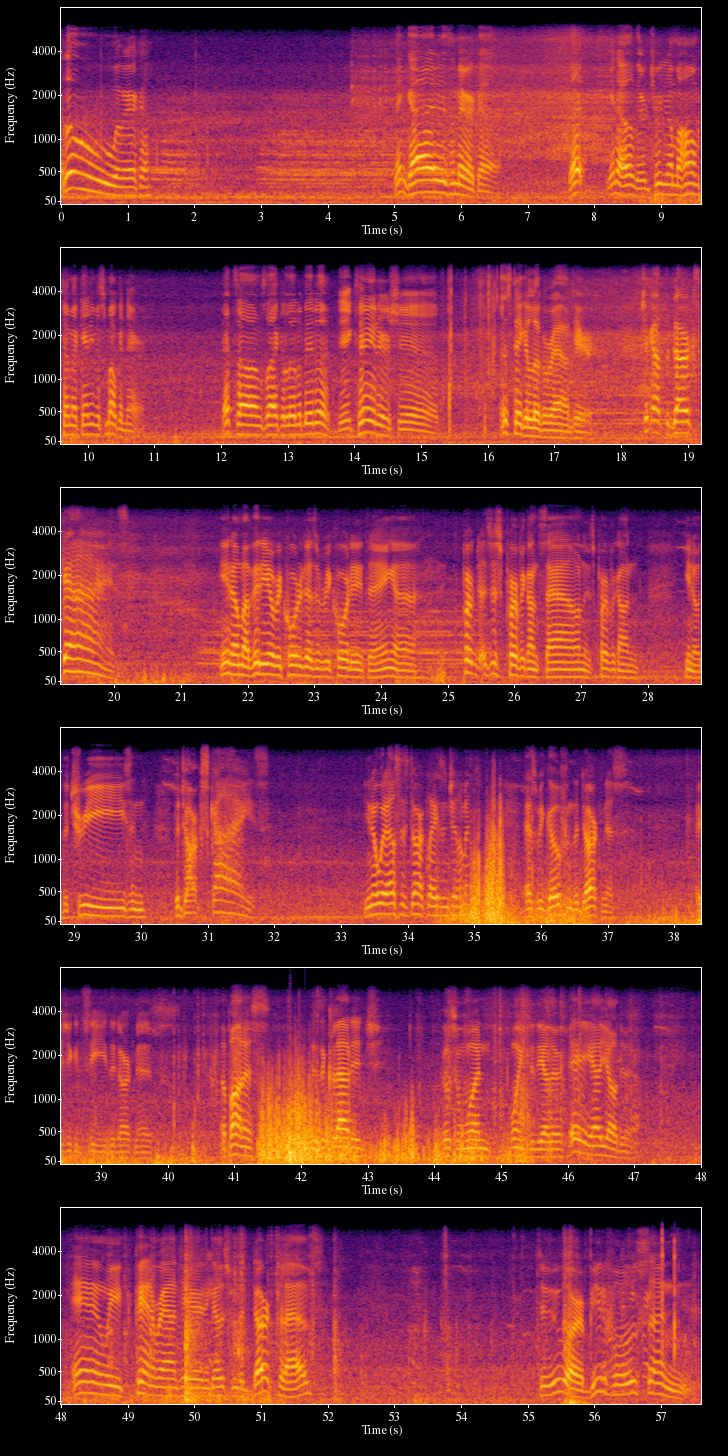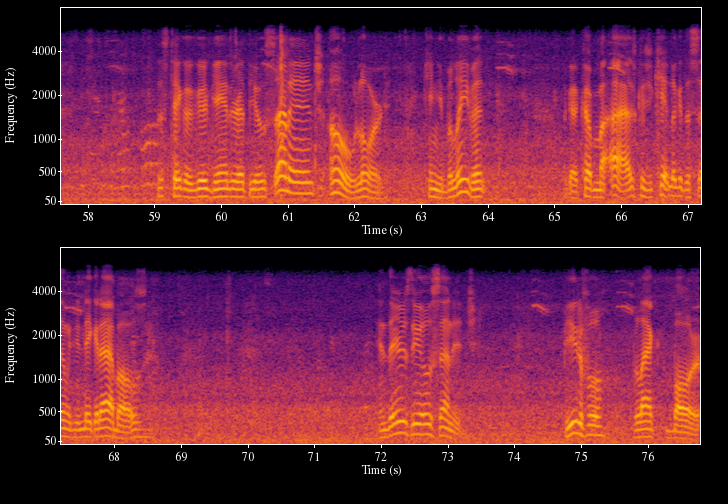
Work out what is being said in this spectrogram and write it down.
Hello, America. Thank God it's America. But, you know, they're intruding on my home, telling me I can't even smoke in there. That sounds like a little bit of dictatorship. Let's take a look around here. Check out the dark skies. You know, my video recorder doesn't record anything. Uh, it's just perfect on sound. It's perfect on, you know, the trees and the dark skies. You know what else is dark, ladies and gentlemen? As we go from the darkness, as you can see, the darkness upon us is the cloudage. Goes from one point to the other. Hey, how y'all doing? And we pan around here and it goes from the dark clouds to our beautiful sun. Let's take a good gander at the old sunnage. Oh, Lord. Can you believe it? I gotta cover my eyes because you can't look at the sun with your naked eyeballs. And there's the old sunnage. Beautiful black ball.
